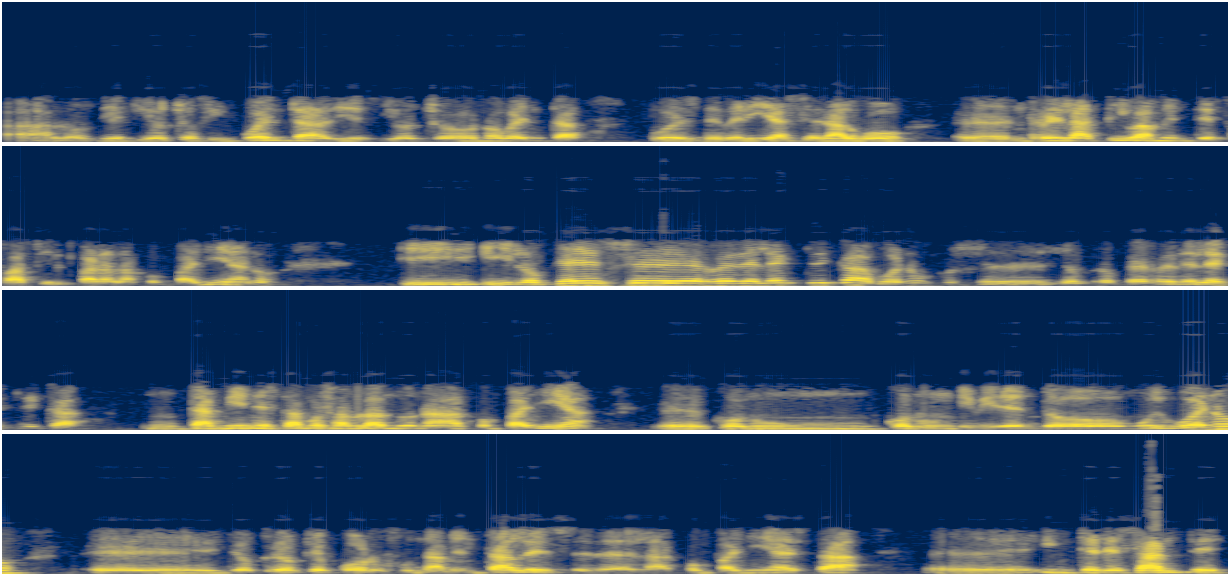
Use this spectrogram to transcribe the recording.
a los 18.50 18.90 pues debería ser algo relativamente fácil para la compañía no y, lo que es eh, red eléctrica, bueno, pues eh, yo creo que red eléctrica mm, también estamos hablando de una compañía eh, con, un, con un dividendo muy bueno. yo creo que por fundamentales la compañía está interesante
